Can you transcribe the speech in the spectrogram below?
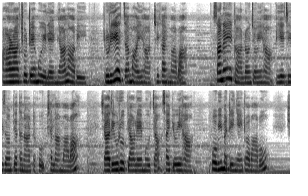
အာဟာရချို့တဲမှုတွေလည်းများလာပြီးလူတွေရဲ့ကျန်းမာရေးဟာထိခိုက်မှာပါစားနပ်ရိက္ခာလုံခြုံရေးဟာအရေးကြီးဆုံးပြဿနာတစ်ခုဖြစ်လာမှာပါ ရာသီဥတုပြောင်းလဲမှုကြောင့်စိုက်ပျိုးရေးဟာပိုပြီးမတည်ငြိမ်တော့ပါဘူး။ရ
